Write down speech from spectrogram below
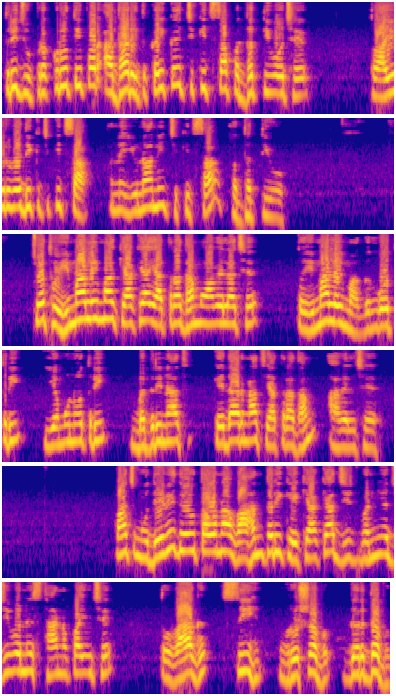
ત્રીજું, પ્રકૃતિ પર આધારિત કઈ કઈ ચિકિત્સા પદ્ધતિઓ છે? તો આયુર્વેદિક ચિકિત્સા અને યુનાની ચિકિત્સા પદ્ધતિઓ. ચોથું, હિમાલયમાં કયા કયા યાત્રાધામો આવેલા છે? તો હિમાલયમાં ગંગોત્રી, યમુનોત્રી, બદ્રીનાથ, કેદારનાથ યાત્રાધામ આવેલ છે. પાંચમું, દેવી દેવતાઓના વાહન તરીકે ક્યાં ક્યાં વન્ય જીવોને સ્થાન અપાયું છે? તો વાઘ, સિંહ, વૃષભ, ગર્ધભ,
